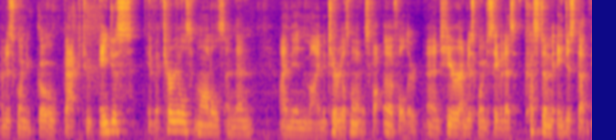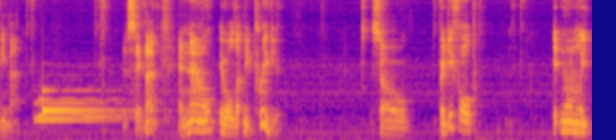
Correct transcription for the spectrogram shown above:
I'm just going to go back to Aegis, hit materials, models, and then I'm in my materials models fo uh, folder, and here I'm just going to save it as custom aegis.vmat. Just save that, and now it will let me preview. So by default, it normally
